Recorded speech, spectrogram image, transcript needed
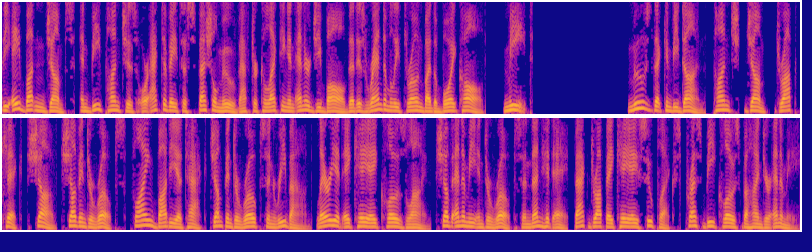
The A button jumps, and B punches or activates a special move after collecting an energy ball that is randomly thrown by the boy called meat. Moves that can be done, punch, jump, drop kick, shove, shove into ropes, flying body attack jump into ropes and rebound, lariat aka clothesline, shove enemy into ropes and then hit A, backdrop aka suplex press B close behind your enemy.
